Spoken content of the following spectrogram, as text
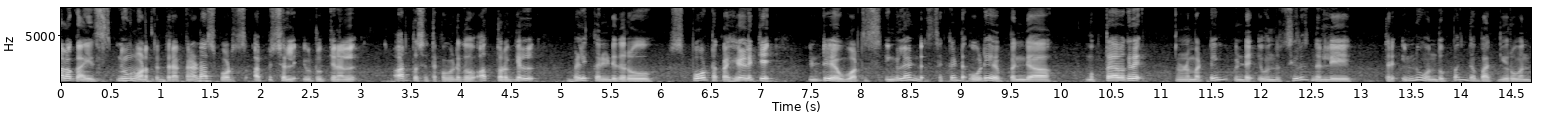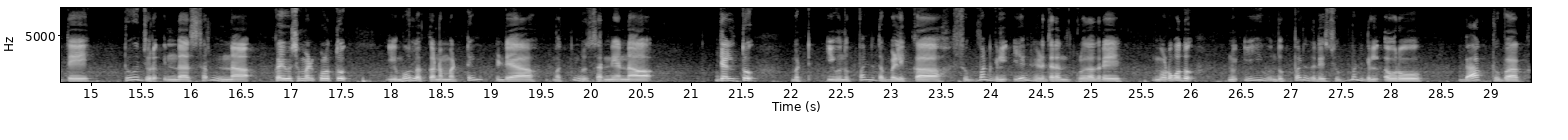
ಹಲೋ ಗೈಸ್ ನೀವು ನೋಡ್ತಿದ್ದೀರಾ Kannada sports official YouTube channel ಅರ್ಧಶತಕ ಹೊಡೆದು ಹತ್ತರ ಗೆಲ್ ಬಳಿಕ ನೀಡಿದರು ಸ್ಫೋಟಕ ಹೇಳಿಕೆ. India versus England second ODI ಪಂದ್ಯ ಮುಕ್ತಾಯವಾಗಿದೆ. ನಮ್ಮ ಟೀಮ್ ಇಂಡಿಯಾ ಈ ಒಂದು ಸೀರೀಸ್ನಲ್ಲಿ ತರ ಇನ್ನೂ ಒಂದು ಪಂದ್ಯ ಬಾಕಿ ಇರುವಂತೆ ಟೂ ಜೀರೋ ಇಂದ ಸರ್ನ ಕೈವಶ ಮಾಡಿಕೊಳ್ತು. ಈ ಮೂಲಕ ನಮ್ಮ ಟೀಮ್ ಇಂಡಿಯಾ ಮತ್ತೊಂದು ಸರಣಿಯನ್ನು ಗೆಲ್ತು. ಬಟ್ ಈ ಒಂದು ಪಂದ್ಯದ ಬಳಿಕ ಶುಭ್ಮನ್ ಗಿಲ್ ಏನು ಹೇಳಿದ್ದಾರೆ ಅಂದ್ಕೊಳ್ಳೋದಾದರೆ ನೋಡ್ಬೋದು. ಈ ಒಂದು ಪಂದ್ಯದಲ್ಲಿ ಶುಭ್ಮನ್ ಗಿಲ್ ಅವರು ಬ್ಯಾಕ್ ಟು ಬ್ಯಾಕ್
